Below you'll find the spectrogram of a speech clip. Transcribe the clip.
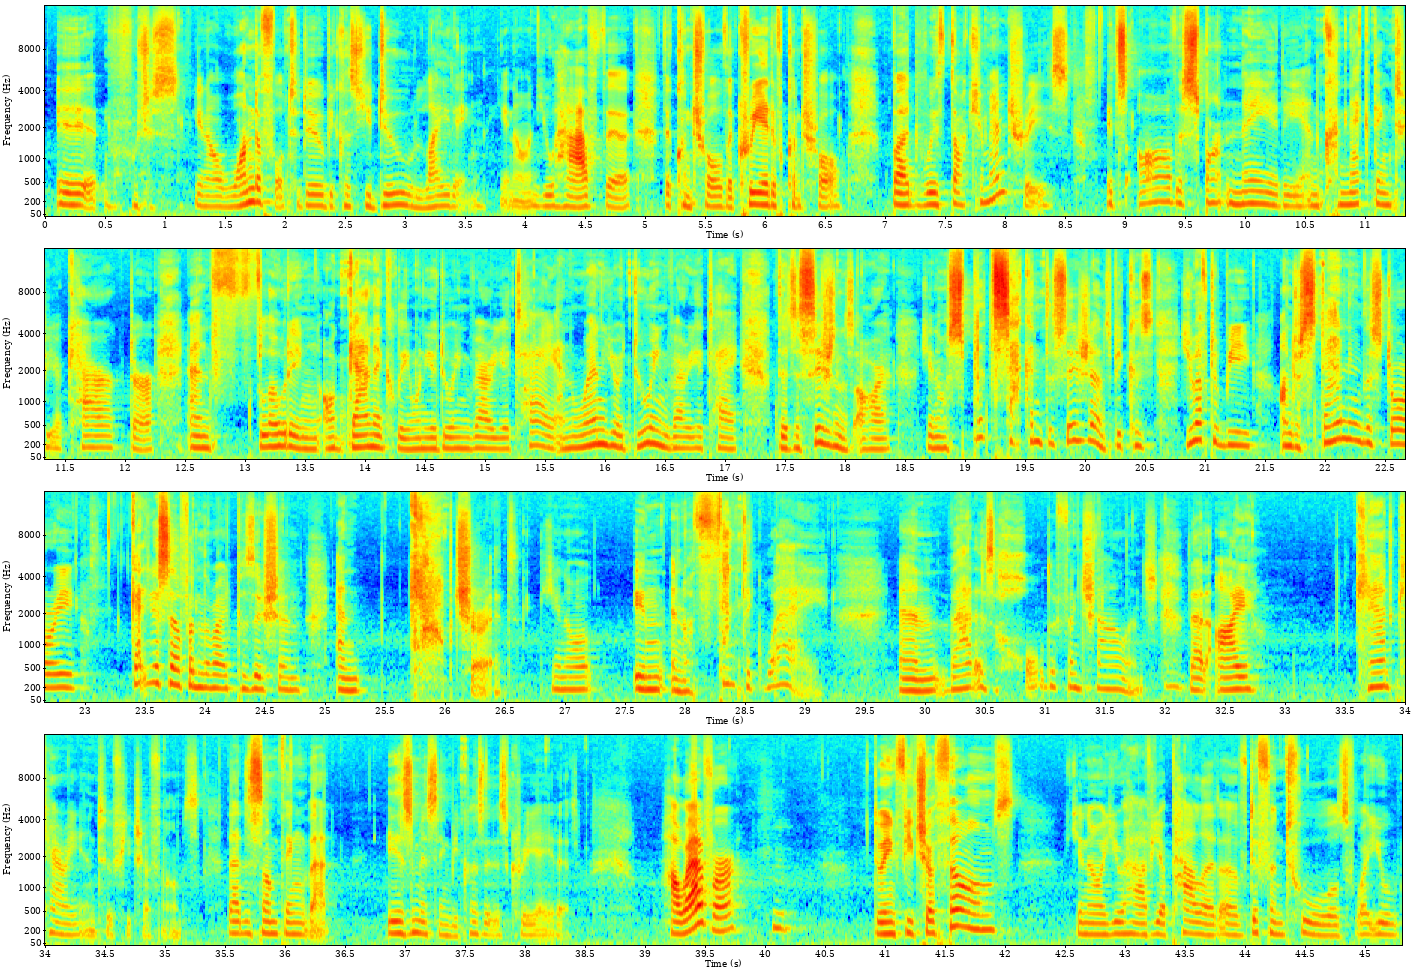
it, which is you know wonderful to do because you do lighting, you know, and you have the the control, the creative control. But with documentaries, it's all the spontaneity and connecting to your character and floating organically when you're doing verite. And when you're doing verite, the decisions are you know split second decisions because you have to be understanding the story, get yourself in the right position, and capture it. You know, in an authentic way. And that is a whole different challenge that I can't carry into feature films. That is something that is missing because it is created. However, doing feature films, you know, you have your palette of different tools where you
